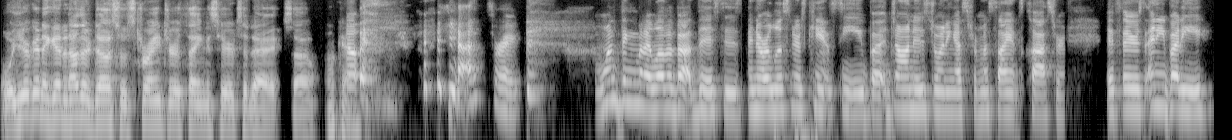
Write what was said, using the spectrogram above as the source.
Well, you're going to get another dose of Stranger Things here today. So, Okay. Oh, yeah, that's right. One thing that I love about this is I know our listeners can't see, you, but John is joining us from a science classroom. If there's anybody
